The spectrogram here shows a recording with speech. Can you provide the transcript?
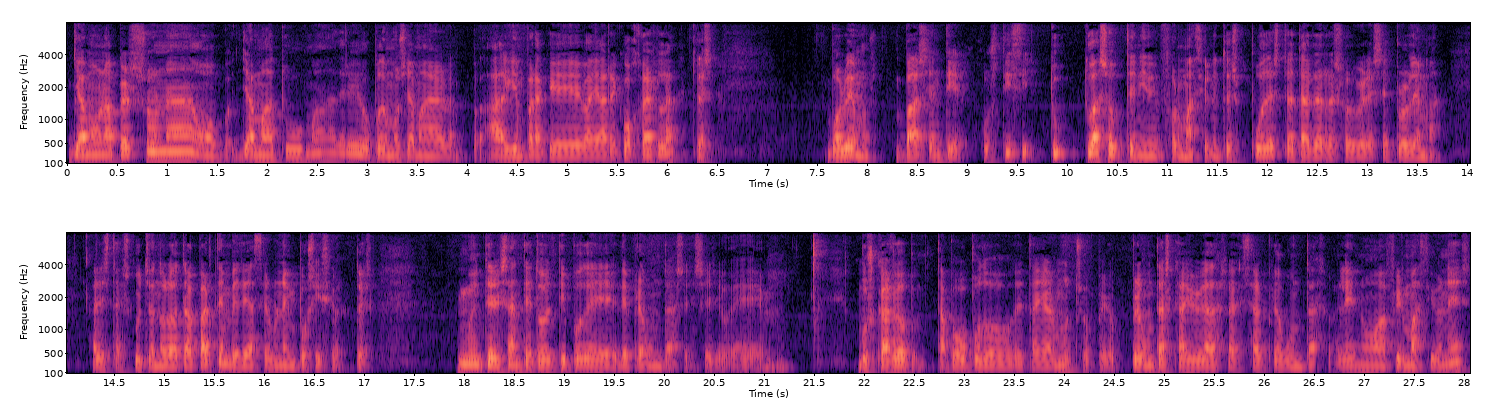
llama a una persona o llama a tu madre o podemos llamar a alguien para que vaya a recogerla. Entonces, volvemos, va a sentir justicia, tú, tú has obtenido información, entonces puedes tratar de resolver ese problema al estar escuchando la otra parte en vez de hacer una imposición. Entonces, muy interesante todo el tipo de, preguntas, en serio. Eh, buscarlo tampoco puedo detallar mucho, pero preguntas calibradas, realizar preguntas, ¿vale? No afirmaciones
